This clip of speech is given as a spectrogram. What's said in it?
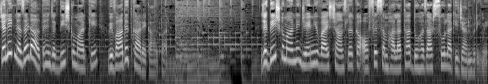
चलिए एक नज़र डालते हैं जगदीश कुमार के विवादित कार्यकाल पर। जगदीश कुमार ने जेएनयू वाइस चांसलर का ऑफ़िस संभाला था 2016 की जनवरी में।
